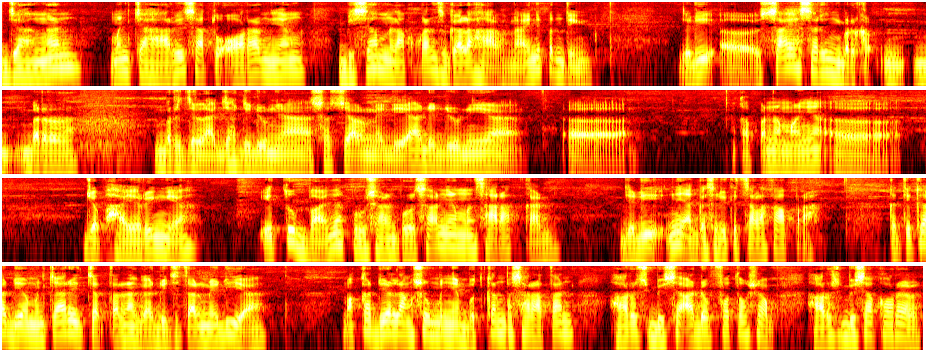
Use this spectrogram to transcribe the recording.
Jangan mencari satu orang yang bisa melakukan segala hal. Nah ini penting. Jadi uh, saya sering ber, ber, berjelajah di dunia sosial media, di dunia uh, apa namanya uh, job hiring ya itu banyak perusahaan-perusahaan yang mensyaratkan jadi ini agak sedikit salah kaprah ketika dia mencari tenaga digital media maka dia langsung menyebutkan persyaratan harus bisa Adobe Photoshop, harus bisa Corel.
